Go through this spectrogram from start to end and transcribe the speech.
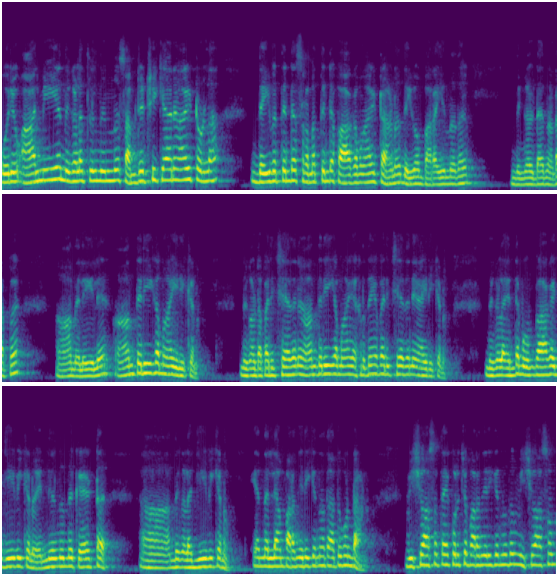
ഒരു ആത്മീയ നികളത്തിൽ നിന്ന് സംരക്ഷിക്കാനായിട്ടുള്ള ദൈവത്തിന്റെ ശ്രമത്തിന്റെ ഭാഗമായിട്ടാണ് ദൈവം പറയുന്നത്. നിങ്ങളുടെ നടപ്പ് ആ നിലയിൽ ആന്തരികമായിരിക്കണം. നിങ്ങളുടെ പരിച്ഛേദന ആന്തരികമായ ഹൃദയ പരിച്ഛേദനയായിരിക്കണം നിങ്ങൾ എന്റെ മുൻപാകെ ജീവിക്കണം. എന്നിൽ നിന്ന് കേട്ട് നിങ്ങൾ ജീവിക്കണം എന്നെല്ലാം പറഞ്ഞിരിക്കുന്നത് അതുകൊണ്ടാണ്. വിശ്വാസത്തെക്കുറിച്ച് പറഞ്ഞിരിക്കുന്നതും വിശ്വാസം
